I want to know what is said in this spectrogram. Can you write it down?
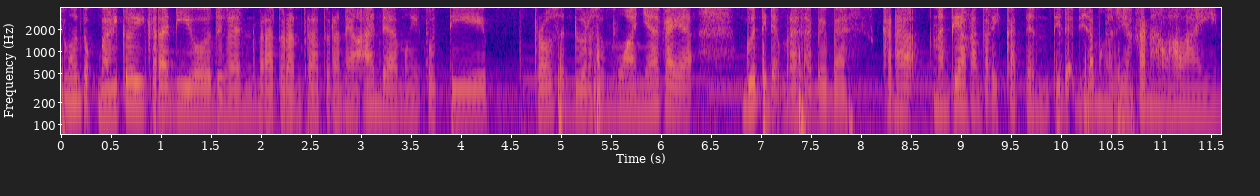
Cuma untuk balik lagi ke radio dengan peraturan-peraturan yang ada mengikuti prosedur semuanya kayak gue tidak merasa bebas. Karena nanti akan terikat dan tidak bisa mengerjakan hal-hal lain.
